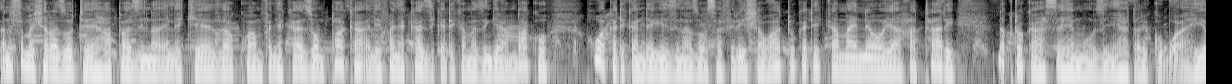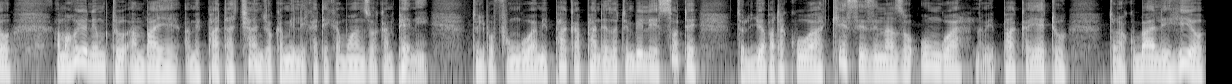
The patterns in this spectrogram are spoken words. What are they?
Anasema ishara zote hapa zinaelekeza kwa mfanyakazi wa mpaka aliyefanya kazi katika mazingira ambako huwa katika ndege zinazowasafirisha watu katika maeneo ya hatari na kutoka sehemu zenye hatari kubwa. Hiyo ama huyo ni mtu ambaye amepata chanjo kamili katika mwanzo wa kampeni. Tulipofungua mipaka pande zote mbili, sote tulijua patakuwa kesi zinazoungwa na mipaka yetu. Tunakubali hiyo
